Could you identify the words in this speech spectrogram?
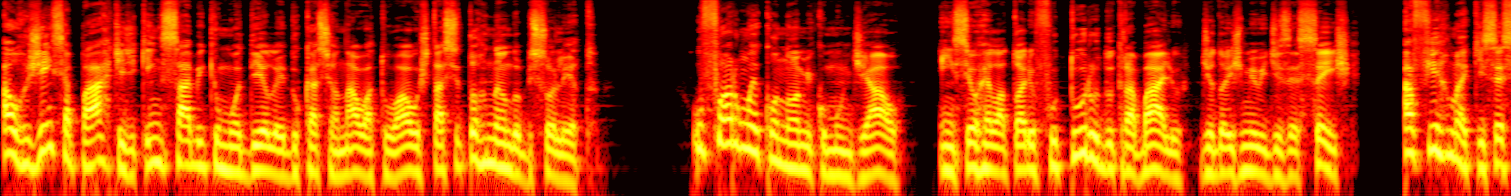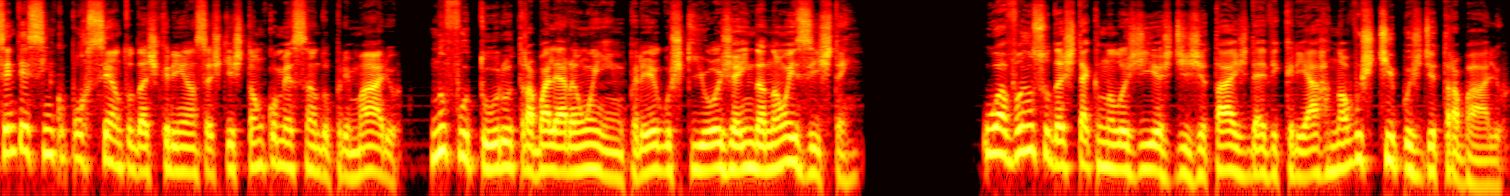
A urgência parte de quem sabe que o modelo educacional atual está se tornando obsoleto. O Fórum Econômico Mundial, em seu relatório Futuro do Trabalho, de 2016, afirma que 65% das crianças que estão começando o primário, no futuro trabalharão em empregos que hoje ainda não existem. O avanço das tecnologias digitais deve criar novos tipos de trabalho,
